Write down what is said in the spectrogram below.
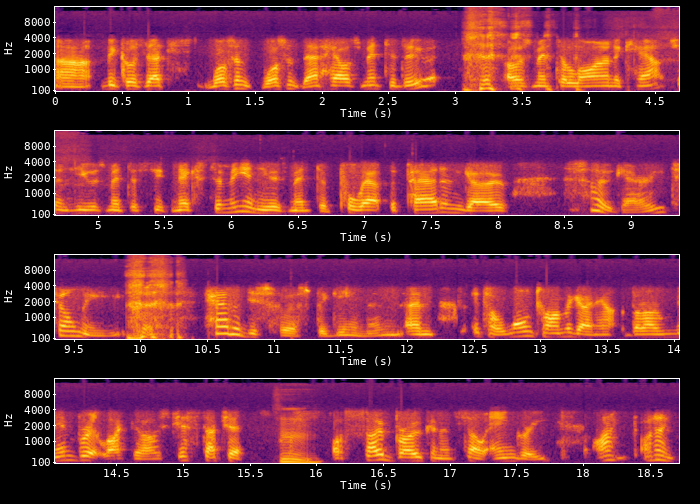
uh, because that wasn't wasn't that how I was meant to do it I was meant to lie on a couch and he was meant to sit next to me and he was meant to pull out the pad and go so Gary tell me how did this first begin? And and it's a long time ago now, but I remember it like that. I was just such a, hmm. I was so broken and so angry. I I don't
